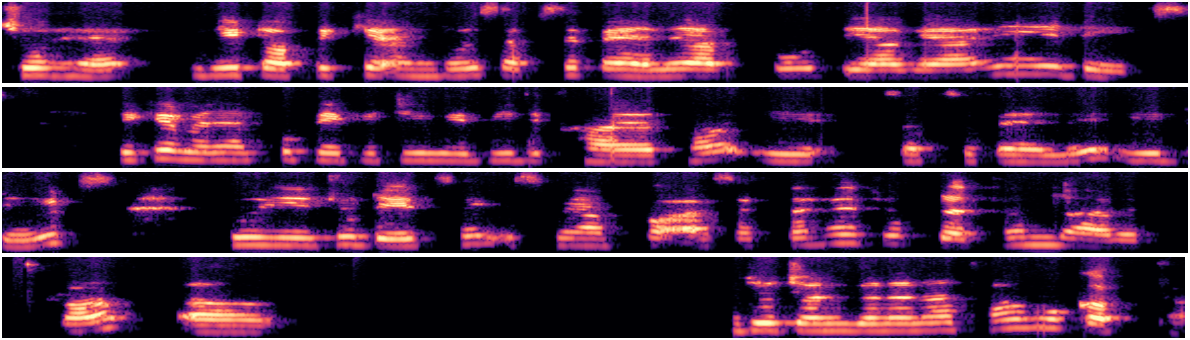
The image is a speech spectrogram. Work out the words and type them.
जो है ये टॉपिक के अंदर सबसे पहले आपको दिया गया है ये डेट्स ठीक है, मैंने आपको पीपीटी में भी दिखाया था ये सबसे पहले ये डेट्स तो ये जो डेट्स है, इसमें आपको आ सकता है जो प्रथम भारत का जो जनगणना था वो कब था?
